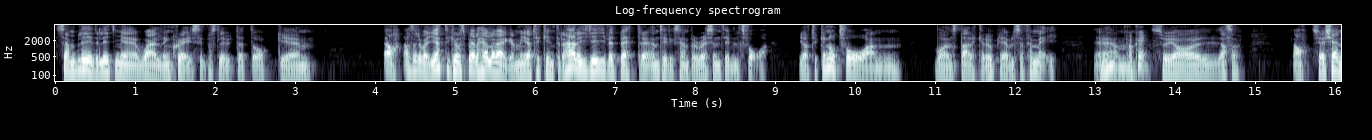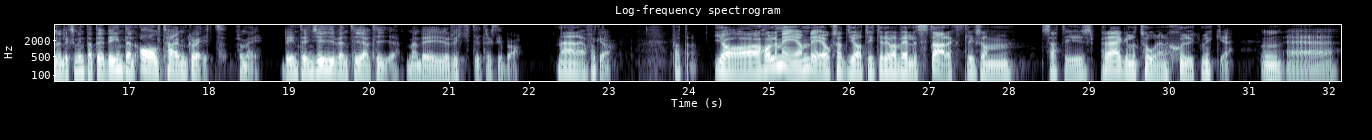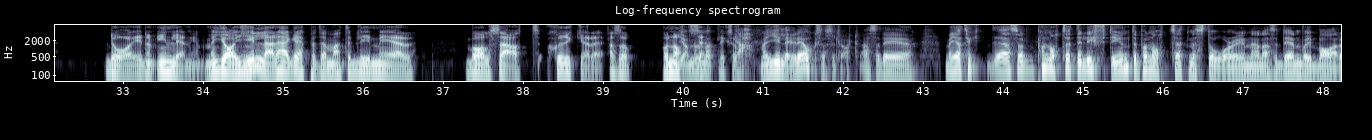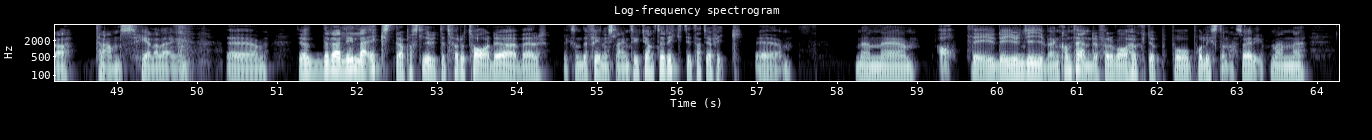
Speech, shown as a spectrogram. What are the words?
Sen blir det lite mer wild and crazy på slutet och... Eh, ja, alltså det var jättekul att spela hela vägen, men jag tycker inte det här är givet bättre än till exempel Resident Evil 2. Jag tycker nog tvåan var en starkare upplevelse för mig. Mm, Ehm, okej. Så jag, alltså, ja, så jag känner liksom inte att det, det är inte en all time great för mig. Det är inte en given 10 av 10, men det är ju riktigt, riktigt bra. Nej, nej, jag fattar. fattar. Jag håller med om det också, att jag tyckte det var väldigt starkt. Liksom, satte ju prägeln och tonen sjukt mycket. Mm. Eh, då i den inledningen. Men jag gillar det här greppet om att det blir mer balls out, sjukare. Alltså på något Ja, sätt. man, liksom. ja, man gillar ju det också såklart. Alltså det, men jag tyckte, alltså på något sätt, det lyfte ju inte på något sätt med storyn. Alltså den var ju bara trams hela vägen. Eh, det, där lilla extra på slutet för att ta det över liksom, the finish line tyckte jag inte riktigt att jag fick. Eh, men eh, ja, det är, ju, det är ju en given contender för att vara högt upp på, på listorna. Så är det ju. Men eh,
